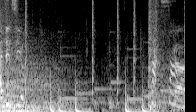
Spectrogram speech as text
I didn't see him. God.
